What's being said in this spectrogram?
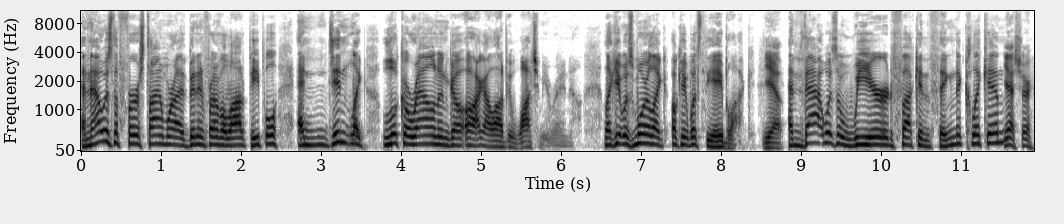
And that was the first time where I've been in front of a lot of people and didn't like look around and go, oh, I got a lot of people watching me right now. Like it was more like, okay, what's the A block? Yeah. And that was a weird fucking thing to click in. yeah, sure.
